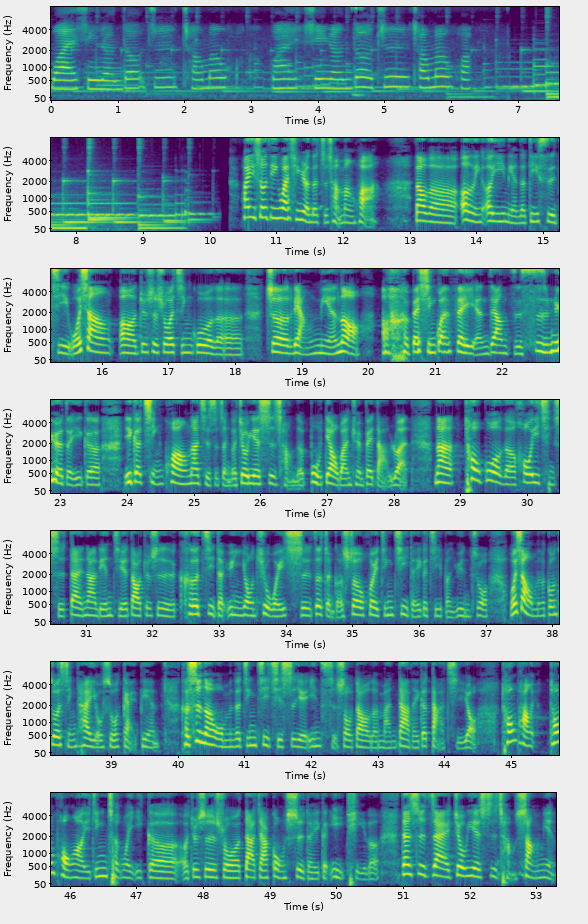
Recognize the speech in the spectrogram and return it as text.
外星人的职场漫画，外星人的职场漫画。欢迎收听《外星人的职场漫画》。到了二零二一年的第四季，我想，呃，就是说，经过了这两年呢、啊、被新冠肺炎这样子肆虐的一个一个情况，那其实整个就业市场的步调完全被打乱。那透过了后疫情时代，那连接到就是科技的运用，去维持这整个社会经济的一个基本运作。我想我们的工作形态有所改变，可是呢，我们的经济其实也因此受到了蛮大的一个打击哦，通膨。通膨啊，已经成为一个呃，就是说大家共识的一个议题了。但是在就业市场上面，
